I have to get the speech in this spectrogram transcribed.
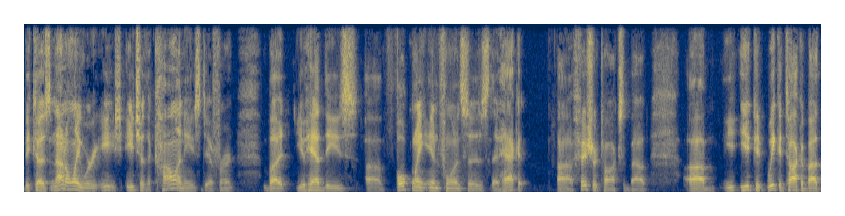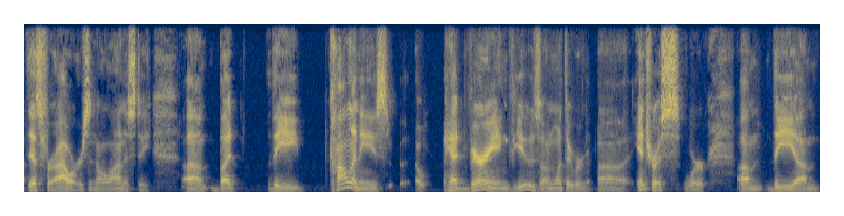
because not only were each each of the colonies different but you had these uh, folkway influences that hackett uh, Fischer talks about. Um, you, you, could we could talk about this for hours in all honesty. Um, but the colonies had varying views on what their uh, interests were um, the um,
